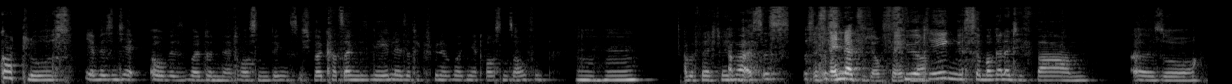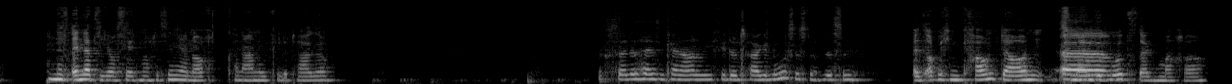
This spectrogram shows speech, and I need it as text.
Gottlos. Ja, wir sind ja. Oh, wir wollten ja draußen Dings. Ich wollte gerade sagen, wir sind ja eh Lasertag spielen, wir wollten ja draußen saufen. Mhm. Aber vielleicht regnet Aber es ist. Es Das ist ändert sich auch safe für noch. Regen ist es aber relativ warm. Also. Das ändert sich auch safe noch. Das sind ja noch, keine Ahnung, wie viele Tage. Was soll das heißen? Keine Ahnung, wie viele Tage. Du musst es doch wissen. Als ob ich einen Countdown zu meinem Ähm. Geburtstag mache.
